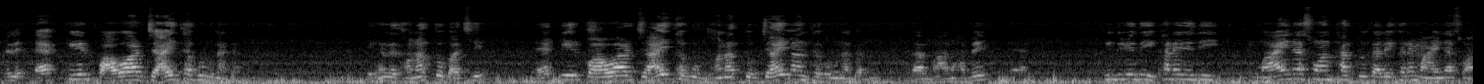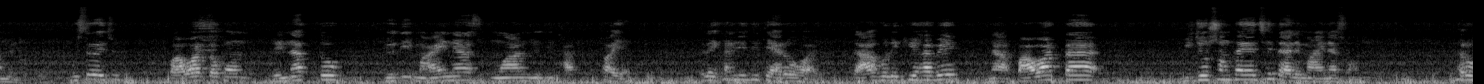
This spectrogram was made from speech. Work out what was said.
তাহলে একের পাওয়ার যাই থাকুক না কেন, এখানে ধনাত্মক আছে। একের পাওয়ার যাই থাকুক, ধনাত্মক যাই মান থাকুক না কেন, তার মান হবে এক। কিন্তু যদি এখানে যদি মাইনাস ওয়ান থাকতো, তাহলে এখানে মাইনাস ওয়ান বুঝতে পেরেছ? পাওয়ার তখন ঋণাত্মক যদি মাইনাস ওয়ান যদি হয় আর তাহলে এখানে যদি তেরো হয়, তাহলে কি হবে? না পাওয়ারটা বিজোর সংখ্যায় আছে, তাহলে মাইনাস ওয়ান ধরো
